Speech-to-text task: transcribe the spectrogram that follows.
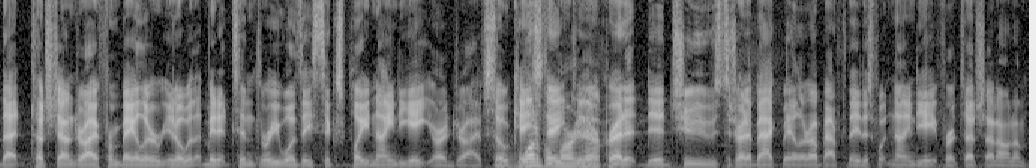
that touchdown drive from Baylor, you know, that made it 10-3 was a six-play 98-yard drive. So K-State, to their credit, did choose to try to back Baylor up after they just went 98 for a touchdown on them.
